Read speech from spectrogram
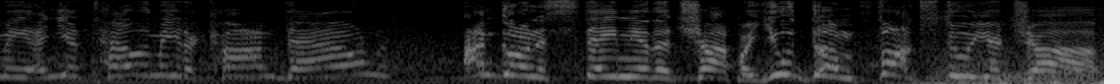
me, and you're telling me to calm down? I'm going to stay near the chopper. You dumb fucks do your job.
